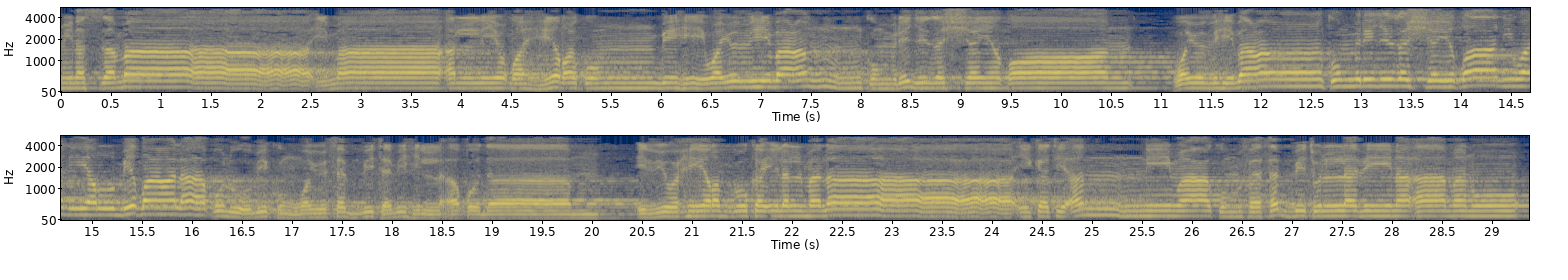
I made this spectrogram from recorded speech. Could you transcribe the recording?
من السماء ماء ليطهركم به ويذهب عنكم رجز الشيطان ويذهب عنكم رجز الشيطان وليربط على قلوبكم ويثبت به الأقدام. إذ يوحي ربك إلى الملائكة أني معكم فثبتوا الذين آمنوا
